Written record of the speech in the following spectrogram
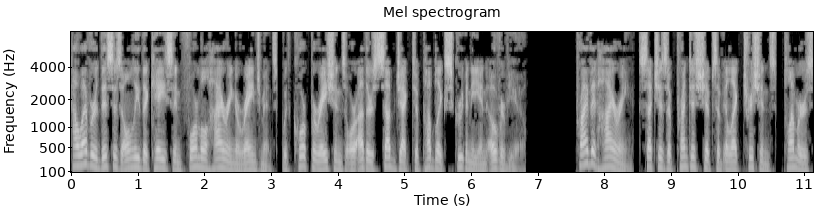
However this is only the case in formal hiring arrangements, with corporations or others subject to public scrutiny and overview. Private hiring, such as apprenticeships of electricians, plumbers,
